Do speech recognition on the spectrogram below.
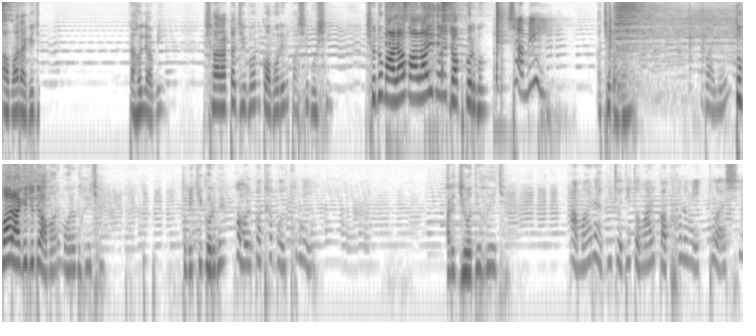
আমার আগে তাহলে আমি সারাটা জীবন কবরের পাশে বসি। শুধু মালা মালাই বলে জব করব। স্বামী! আচ্ছা মালা বলো। তোমার আগে যদি আমার মরণ হয়ে যায় তুমি কি করবে? অমন কথা বলতে নেই। আর যদি হয়েছে। আমার আগে যদি তোমার কখনো মৃত্যু আসে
